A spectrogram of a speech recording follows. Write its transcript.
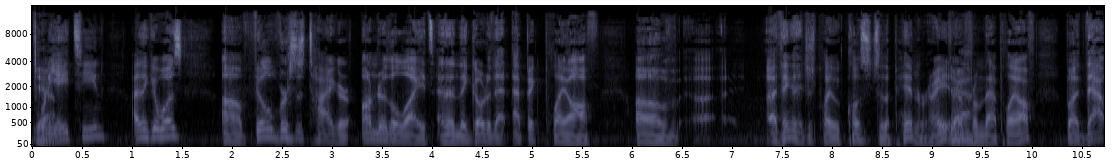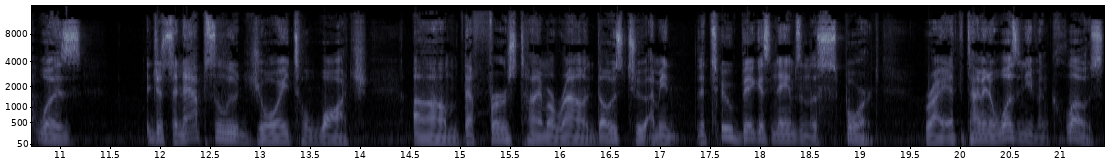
2018, I think it was. Um, Phil versus Tiger under the lights, and then they go to that epic playoff of. Uh, I think they just played closest to the pin, right? Yeah. Uh, from that playoff, but that was just an absolute joy to watch um, the first time around. Those two, I mean, the two biggest names in the sport, right, at the time, and it wasn't even close.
